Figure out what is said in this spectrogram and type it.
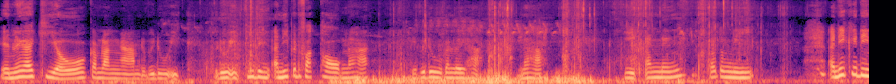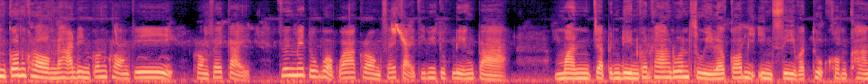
เห็นไหมคะเขียวกำลังงามเดี๋ยวไปดูอีกไปดูอีกที่หนึ่งอันนี้เป็นฟักทองนะคะ เดี๋ยวไปดูกันเลยค่ะ นะคะ อีกอันนึงก็ตรงนี้ อันนี้คือดินก้นคลองนะคะ ดินก้นคลองที่คลองไส้ไก่ ซึ่งแม่ตุ๊กบอกว่าคลองไส้ไก่ที่แม่ตุ๊กเลี้ยงปลามันจะเป็นดินค่อนข้างร่วนซุย แล้วก็มีอินทรีย์วัตถุค่อนข้าง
